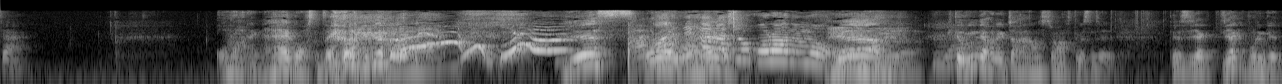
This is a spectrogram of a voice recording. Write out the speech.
За. 3 орыг найг уусан заяа. Yes. 3 орыг Хагасныхаа найг. шүү 3 юм уу? Яа. Гэтэ өмнө яг нэг жоохон амсран амсдаг гэсэн заяа. Тэрээс яг яг бүр ингэж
